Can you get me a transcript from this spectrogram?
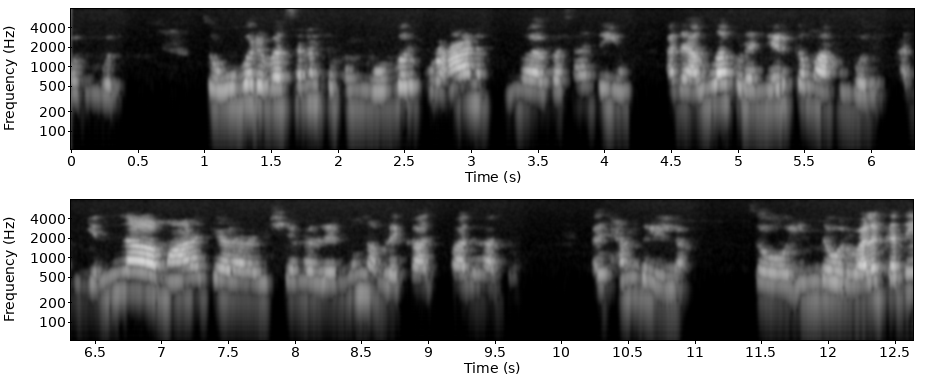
ஓதும் போது ஸோ ஒவ்வொரு வசனத்துக்கும் ஒவ்வொரு குரான வசனத்தையும் அது அல்லாஹ் கூட நெருக்கமாகும் போது அது எல்லா மானக்கேடான விஷயங்கள்ல இருந்தும் நம்மளை கா பாதுகாத்துரும் அல்ஹம்துலில்லா ஸோ இந்த ஒரு வழக்கத்தை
